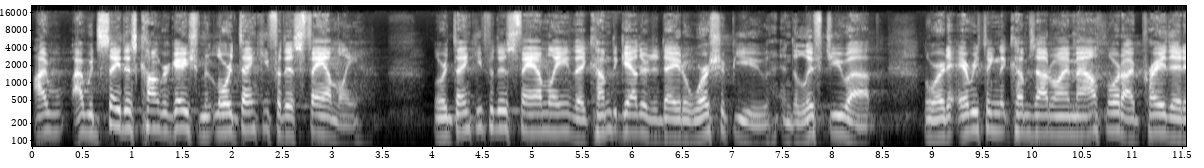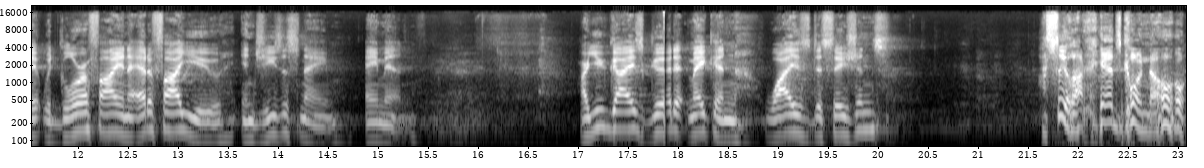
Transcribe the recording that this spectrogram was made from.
I, I would say this congregation, but Lord, thank you for this family. Lord, thank you for this family that come together today to worship you and to lift you up. Lord, everything that comes out of my mouth, Lord, I pray that it would glorify and edify you in Jesus' name. Amen. Are you guys good at making wise decisions? I see a lot of heads going, no,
